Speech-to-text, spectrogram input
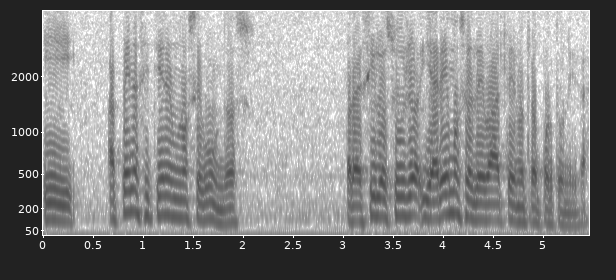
y apenas si tienen unos segundos para decir lo suyo y haremos el debate en otra oportunidad.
